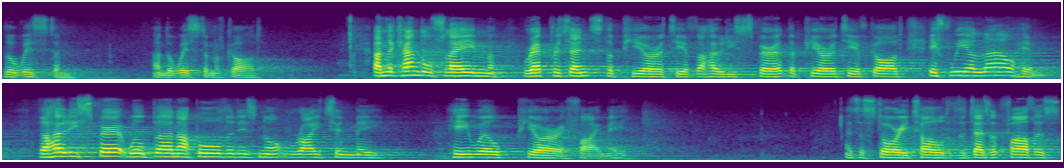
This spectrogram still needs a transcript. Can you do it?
the wisdom and the wisdom of God. And the candle flame represents the purity of the Holy Spirit, the purity of God. If we allow Him, the Holy Spirit will burn up all that is not right in me. He will purify me. There's a story told of the Desert Fathers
